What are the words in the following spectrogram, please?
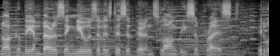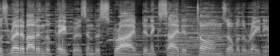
nor could the embarrassing news of his disappearance long be suppressed. It was read about in the papers and described in excited tones over the radio.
